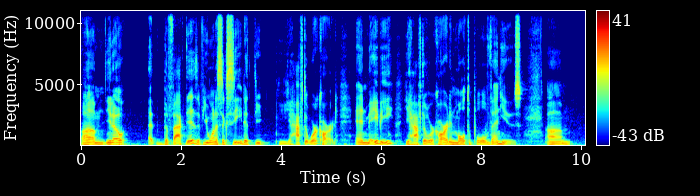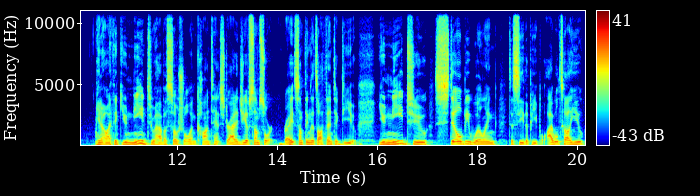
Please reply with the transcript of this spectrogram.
Um, you know, uh, the fact is, if you want to succeed, it, you, you have to work hard. And maybe you have to work hard in multiple venues. Um, you know, I think you need to have a social and content strategy of some sort, right? Something that's authentic to you. You need to still be willing to see the people. I will tell you,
